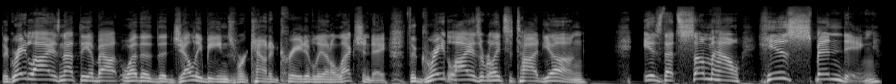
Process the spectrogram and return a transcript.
The great lie is not the about whether the jelly beans were counted creatively on election day. The great lie as it relates to Todd Young is that somehow his spending,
